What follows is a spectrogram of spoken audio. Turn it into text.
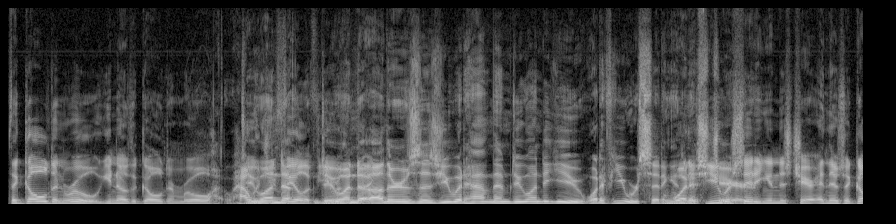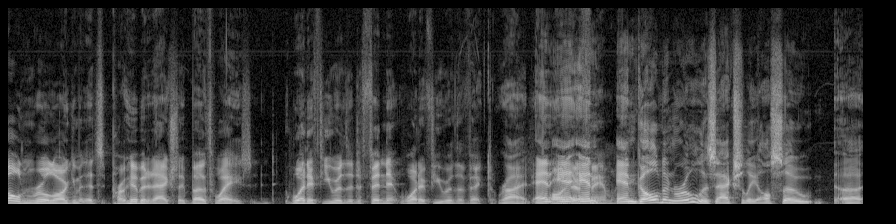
The golden rule, you know, the golden rule. How do would you feel if you do were unto others as you would have them do unto you? What if you were sitting in What this if you were chair? sitting in this chair? And there's a golden rule argument that's prohibited actually both ways. What if you were the defendant? What if you were the victim? Right. And or and, their and, family. and golden rule is actually also uh,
